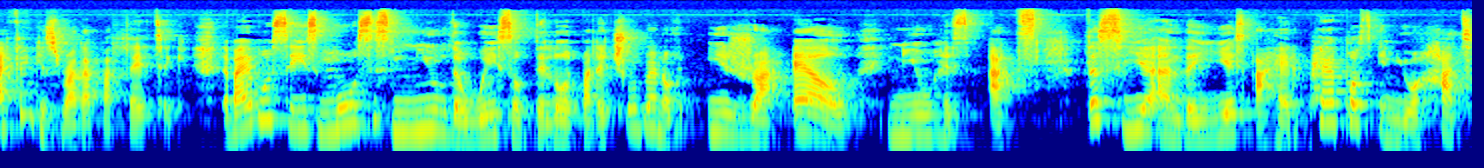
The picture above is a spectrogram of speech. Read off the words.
I think it's rather pathetic. The Bible says Moses knew the ways of the Lord, but the children of Israel knew his acts. This year and the years ahead, purpose in your heart.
